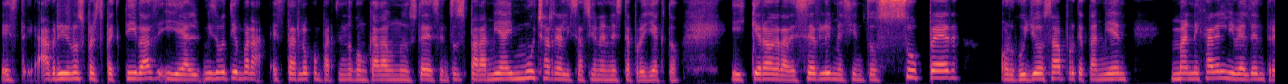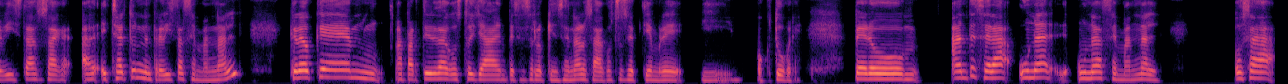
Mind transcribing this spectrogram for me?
este, abrirnos perspectivas y al mismo tiempo para estarlo compartiendo con cada uno de ustedes. Entonces, para mí hay mucha realización en este proyecto y quiero agradecerlo y me siento súper orgullosa porque también manejar el nivel de entrevistas, o sea, echarte una entrevista semanal. Creo que mm, a partir de agosto ya empecé a hacerlo quincenal, o sea, agosto, septiembre y octubre. Pero mm, antes era una, una semanal. O sea,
